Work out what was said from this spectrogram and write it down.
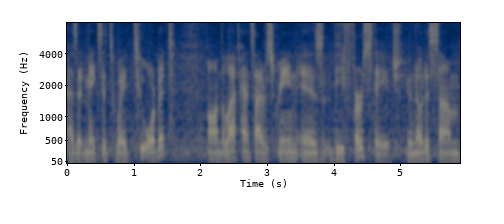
as it makes its way to orbit. On the left-hand side of the screen is the first stage. You'll notice some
